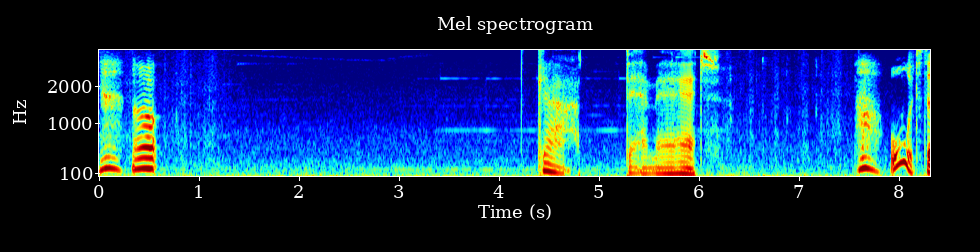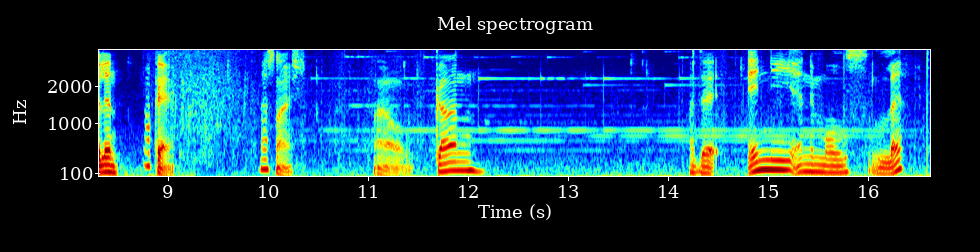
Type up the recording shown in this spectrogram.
no. God damn it. oh, it's still in. Okay. That's nice. Now, gun. Are there any animals left?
